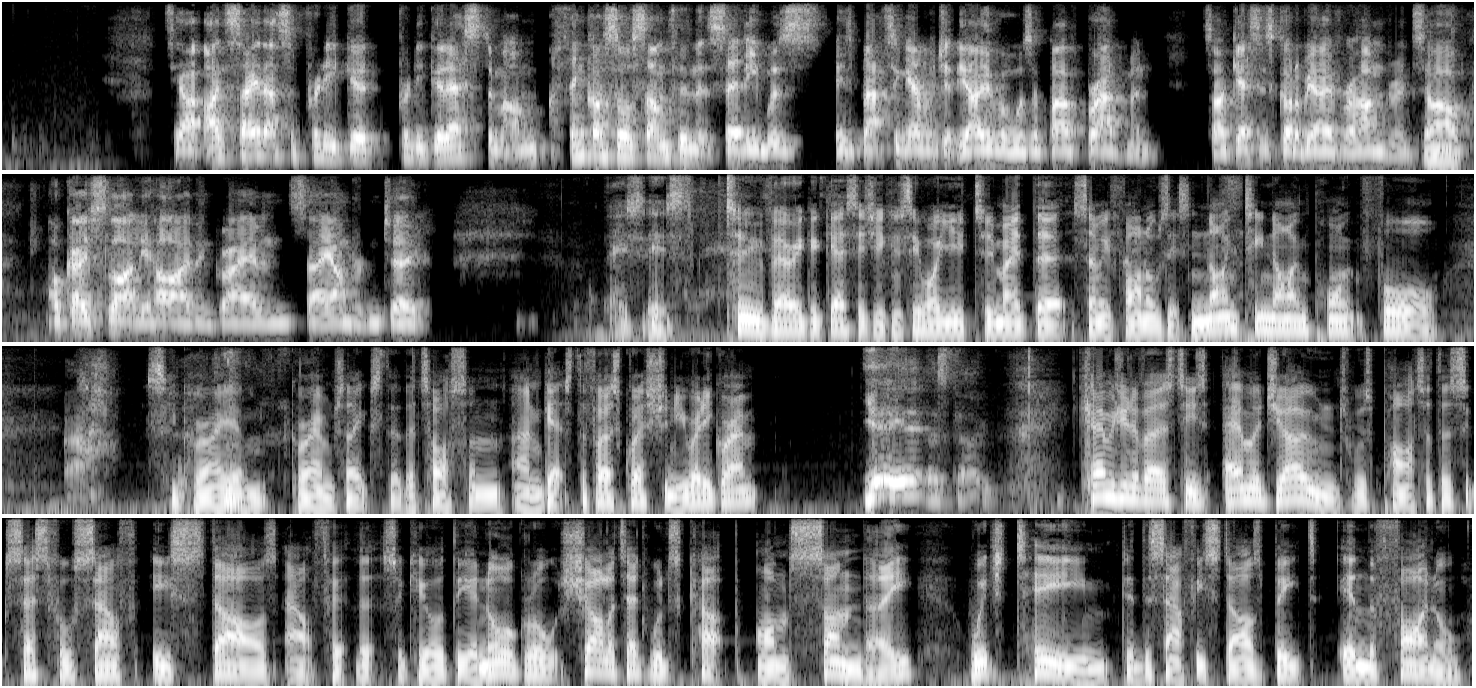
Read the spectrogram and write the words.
See, I- I'd say that's a pretty good, pretty good estimate. I'm, I think I saw something that said he was his batting average at the Oval was above Bradman, so I guess it's got to be over 100. So I'll I'll go slightly higher than Graham and say 102. it's, it's two very good guesses. You can see why you two made the semi-finals. It's 99.4. Ah. So Graham Graham takes the, the toss and, and gets the first question. You ready, Graham? Yeah, yeah, let's go. Cambridge University's Emma Jones was part of the successful South East Stars outfit that secured the inaugural Charlotte Edwards Cup on Sunday. Which team did the South East Stars beat in the final?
